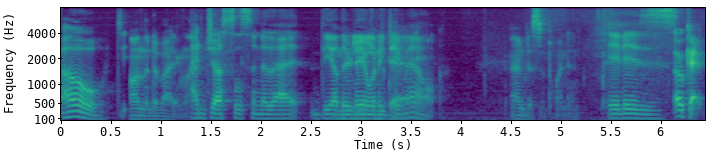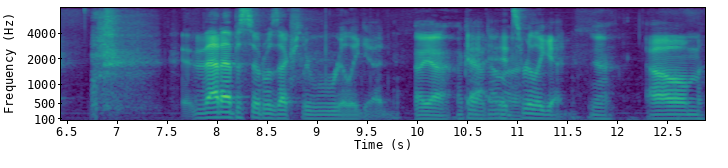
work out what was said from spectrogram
oh on the dividing line. i just listened to that the other day when it came out. i'm disappointed. It is okay. That episode was actually really good. Oh yeah. Okay yeah it's that. really good. Yeah. Um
